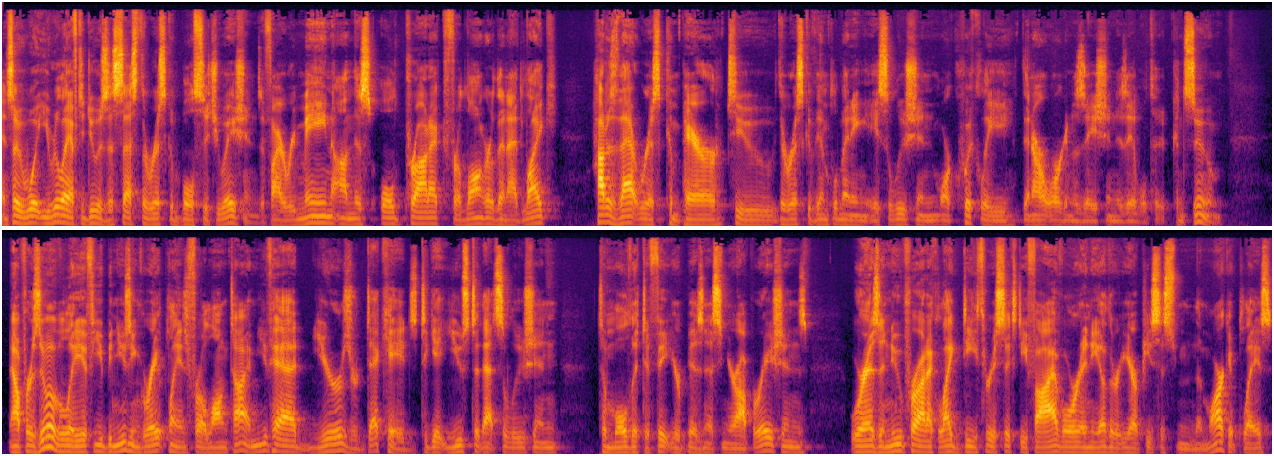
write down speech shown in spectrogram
And so what you really have to do is assess the risk of both situations. If I remain on this old product for longer than I'd like, how does that risk compare to the risk of implementing a solution more quickly than our organization is able to consume? Now, presumably, if you've been using Great Plains for a long time, you've had years or decades to get used to that solution, to mold it to fit your business and your operations. Whereas a new product like D365 or any other ERP system in the marketplace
